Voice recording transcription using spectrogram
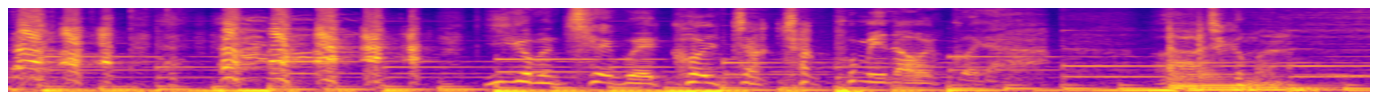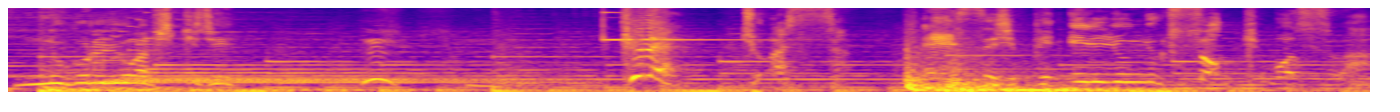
이거면 최고의 걸작 작품이 나올 거야. 아 잠깐만. 누구를 융합시키지? 음 그래 좋았어. SCP-166 소큐버스와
